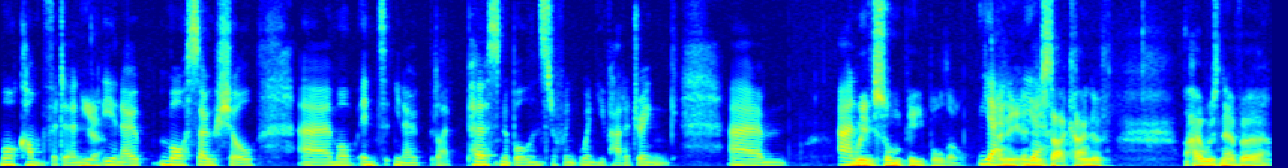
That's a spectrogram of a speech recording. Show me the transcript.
more confident, Yeah. you know, more social, um, more into you know like personable and stuff when when you've had a drink. Um, and with some people though. Yeah, and, it, and yeah. it's that kind of. I was never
